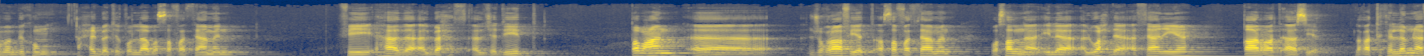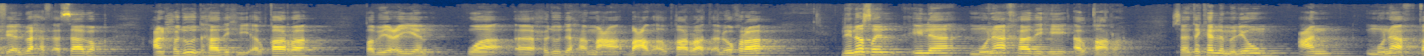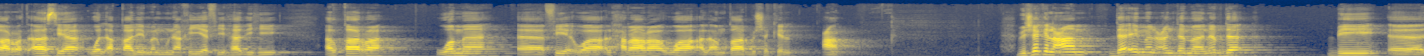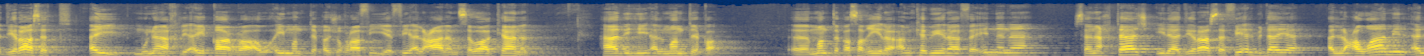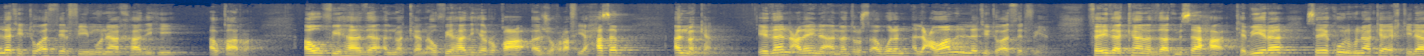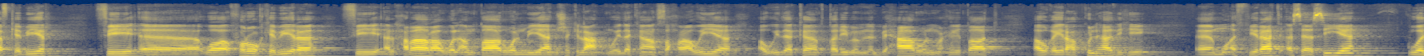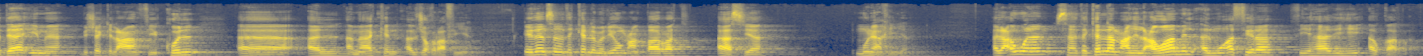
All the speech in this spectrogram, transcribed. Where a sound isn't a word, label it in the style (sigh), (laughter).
مرحبا بكم أحبتي طلاب الصف الثامن في هذا البحث الجديد. طبعا آه، جغرافية الصف الثامن وصلنا إلى الوحدة الثانية قارة آسيا. لقد تكلمنا في البحث السابق عن حدود هذه القارة طبيعيا وحدودها مع بعض القارات الأخرى. لنصل إلى مناخ هذه القارة. سنتكلم اليوم عن مناخ قارة آسيا والأقاليم المناخية في هذه القارة وما آه، في والحرارة والأمطار بشكل عام. بشكل عام دائما عندما نبدأ بدراسة أي مناخ لأي قارة أو أي منطقة جغرافية في العالم سواء كانت هذه المنطقة آه، منطقة صغيرة أم كبيرة فإننا سنحتاج إلى دراسة في البداية العوامل التي تؤثر في مناخ هذه القارة أو في هذا المكان أو في هذه الرقعة الجغرافية حسب المكان. إذا علينا أن ندرس أولا العوامل التي تؤثر فيها. فإذا كانت ذات مساحة كبيرة سيكون هناك اختلاف كبير في آه، وفروق كبيرة في الحرارة والأمطار والمياه بشكل عام. وإذا كانت صحراوية أو إذا كانت قريبة من البحار والمحيطات أو غيرها كل هذه آه، مؤثرات أساسية ودائمة بشكل عام في كل آه، الأماكن الجغرافية. إذا سنتكلم اليوم عن قارة آسيا مناخيا أولا سنتكلم عن العوامل المؤثرة في هذه القارة.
